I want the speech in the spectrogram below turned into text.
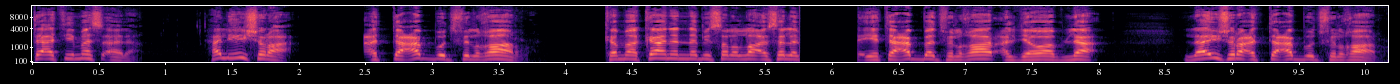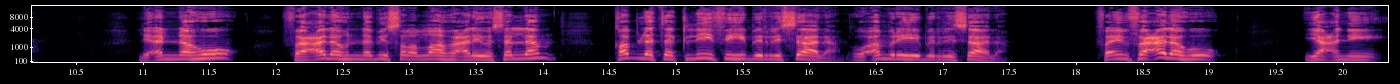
تأتي مسألة. هل يشرع التعبد في الغار كما كان النبي صلى الله عليه وسلم يتعبد في الغار؟ الجواب لا. لا يشرع التعبد في الغار لأنه فعله النبي صلى الله عليه وسلم قبل تكليفه بالرسالة وأمره بالرسالة. فإن فعله يعني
